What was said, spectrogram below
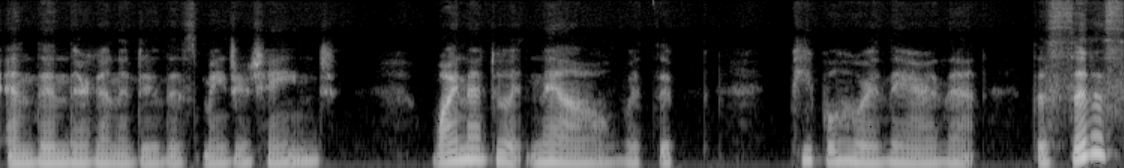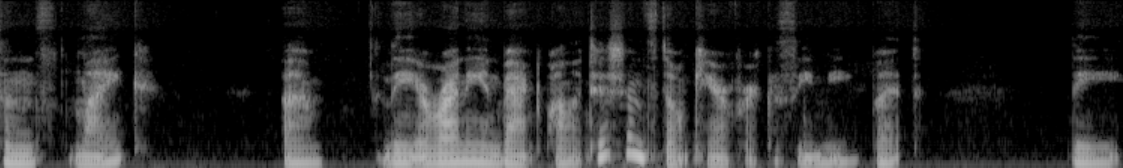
And then they're going to do this major change. Why not do it now with the people who are there that the citizens like? Um, the Iranian backed politicians don't care for Kadhimi, but the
